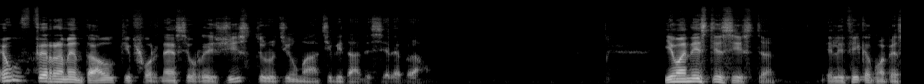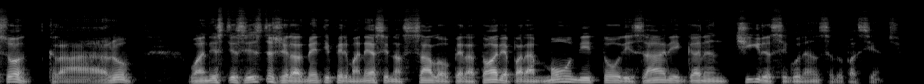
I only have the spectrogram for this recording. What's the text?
é um ferramental que fornece o registro de uma atividade cerebral. E o anestesista? Ele fica com a pessoa? Claro. O anestesista geralmente permanece na sala operatória para monitorizar e garantir a segurança do paciente.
